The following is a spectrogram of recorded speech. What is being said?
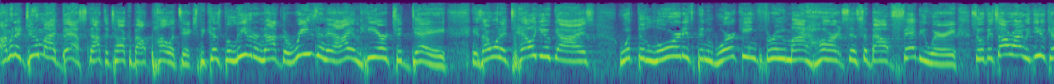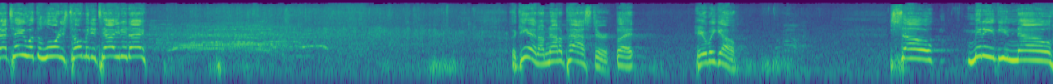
I'm going to do my best not to talk about politics because believe it or not, the reason that I am here today is I want to tell you guys what the Lord has been working through my heart since about February. So if it's all right with you, can I tell you what the Lord has told me to tell you today? Again, I'm not a pastor, but here we go. So, many of you know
